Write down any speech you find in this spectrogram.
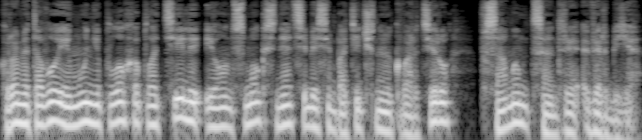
Кроме того, ему неплохо платили, и он смог снять себе симпатичную квартиру в самом центре Вербье.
